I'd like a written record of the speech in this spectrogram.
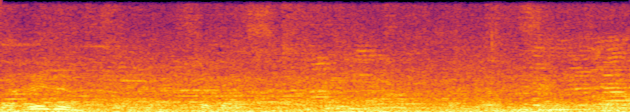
Lahedin Sabas Thank you.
